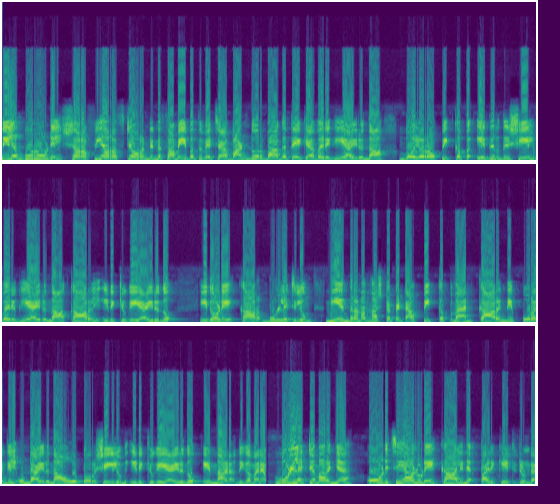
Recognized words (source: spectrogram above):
നിലമ്പൂർ റോഡിൽ ഷറഫിയ റെസ്റ്റോറന്റിന് സമീപത്ത് വെച്ച് വണ്ടൂർ ഭാഗത്തേക്ക് വരികയായിരുന്ന ബൊലറോ പിക്കപ്പ് എതിർദിശയിൽ വരികയായിരുന്ന കാറിൽ ഇടിക്കുകയായിരുന്നു. ഇതോടെ കാർ ബുള്ളറ്റിലും നിയന്ത്രണം നഷ്ടപ്പെട്ട പിക്കപ്പ് വാൻ കാറിന്റെ പുറകിൽ ഉണ്ടായിരുന്ന ഓട്ടോറിക്ഷയിലും ഇടിക്കുകയായിരുന്നു എന്നാണ് നിഗമനം. ബുള്ളറ്റ് മറിഞ്ഞ് ഓടിച്ചയാളുടെ കാലിന് പരിക്കേറ്റിട്ടുണ്ട്.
